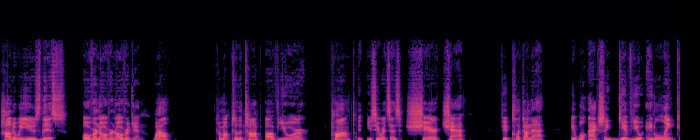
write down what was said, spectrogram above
How do we use this over and over and over again? Well, come up to the top of your prompt, you see where it says share chat. If you click on that, it will actually give you a link.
